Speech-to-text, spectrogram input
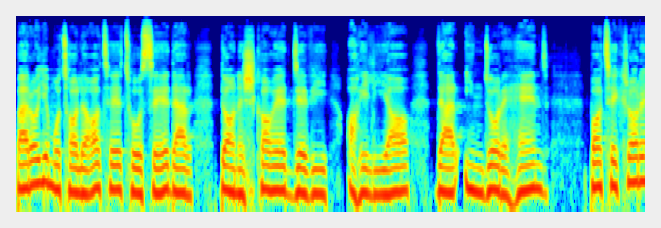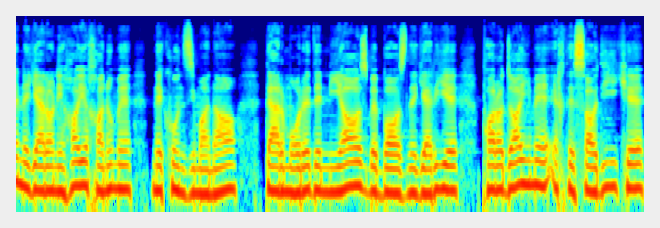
برای مطالعات توسعه در دانشگاه دوی آهیلیا در این دور هند با تکرار نگرانی های خانم نکونزیمانا در مورد نیاز به بازنگری پارادایم اقتصادی که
